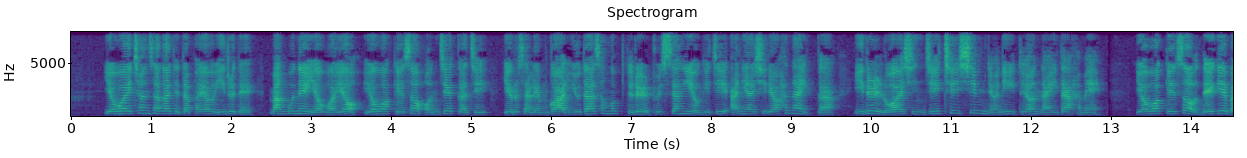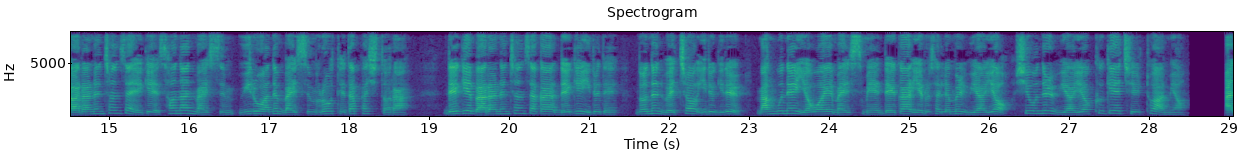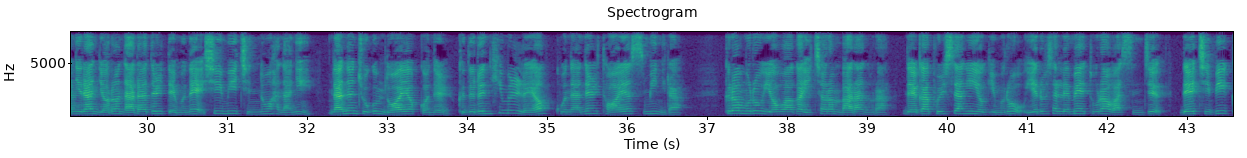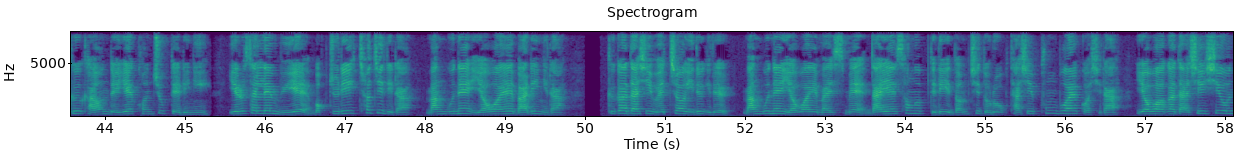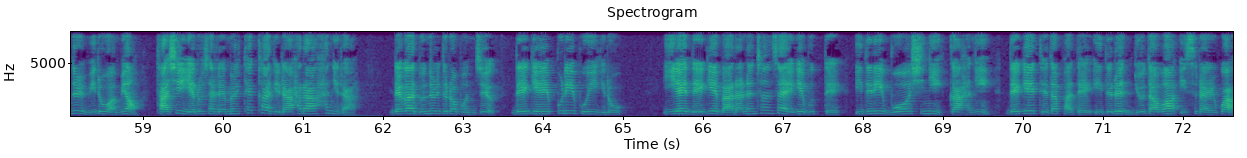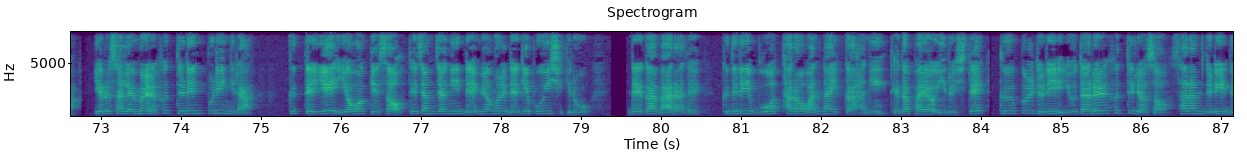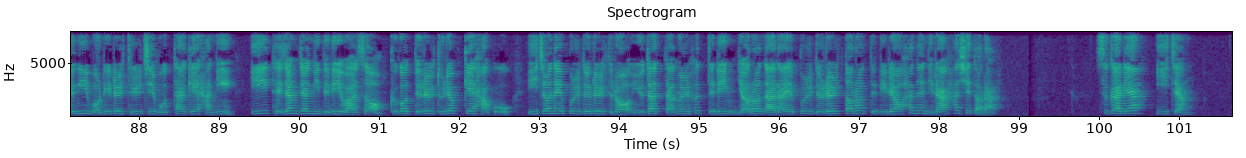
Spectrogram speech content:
여호와의 천사가 대답하여 이르되 만군의 여호와여 여호와께서 언제까지 예루살렘과 유다 성읍들을 불쌍히 여기지 아니하시려 하나이까? 이를 노하신 지 70년이 되었나이다 하매. 여호와께서 내게 말하는 천사에게 선한 말씀 위로하는 말씀으로 대답하시더라. 내게 말하는 천사가 내게 이르되 너는 외쳐 이르기를 만군의 여호와의 말씀에 내가 예루살렘을 위하여 시온을 위하여 크게 질투하며 아니란 여러 나라들 때문에 심히 진노하나니 나는 조금 노하였거늘 그들은 힘을 내어 고난을 더하였음이니라. 그러므로 여호와가 이처럼 말하노라. 내가 불쌍히 여김으로 예루살렘에 돌아왔은즉 내 집이 그 가운데에 건축되리니 예루살렘 위에 먹줄이 처지리라. 망군의 여호와의 말이니라. 그가 다시 외쳐 이르기를 망군의 여호와의 말씀에 나의 성읍들이 넘치도록 다시 풍부할 것이라 여호와가 다시 시온을 위로하며 다시 예루살렘을 택하리라 하라 하니라. 내가 눈을 들어 본즉 네 개의 뿔이 보이기로. 이에 내게 말하는 천사에게 묻되 이들이 무엇이니까 하니 내게 대답하되 이들은 유다와 이스라엘과 예루살렘을 흩뜨린 뿔이니라. 그때에 여호와께서 대장장이 네 명을 내게 보이시기로 내가 말하되 그들이 무엇하러 왔나이까 하니 대답하여 이르시되 그 뿔들이 유다를 흩뜨려서 사람들이 능히 머리를 들지 못하게 하니 이 대장장이들이 와서 그것들을 두렵게 하고 이전의 뿔들을 들어 유다 땅을 흩뜨린 여러 나라의 뿔들을 떨어뜨리려 하느니라 하시더라. 스가랴 2장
